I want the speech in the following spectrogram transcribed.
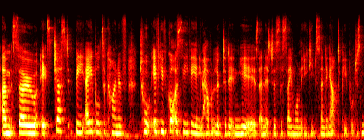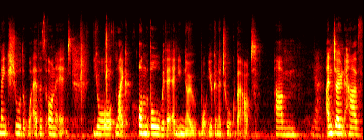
Um, so it's just be able to kind of talk. If you've got a CV and you haven't looked at it in years, and it's just the same one that you keep sending out to people, just make sure that whatever's on it, you're like on the ball with it, and you know what you're going to talk about. Um, Yeah. and don't have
